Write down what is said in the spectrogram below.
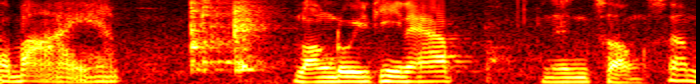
สบายครับ ลองดูอีกทีนะครับหนึ่งสองสาม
